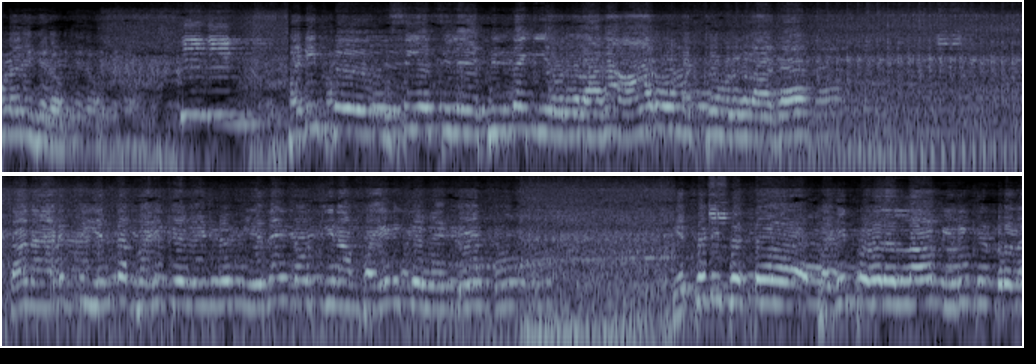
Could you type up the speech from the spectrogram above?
உணர்கிறோம். படிப்பு விஷயத்திலே பின்தங்கியவர்களாக ஆர்வமற்றவர்களாக தான் அடுத்து என்ன படிக்க வேண்டும் எதை நோக்கி நாம் பயணிக்க வேண்டும் எப்படிப்பட்ட படிப்புகள் எல்லாம் இருக்கின்றன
